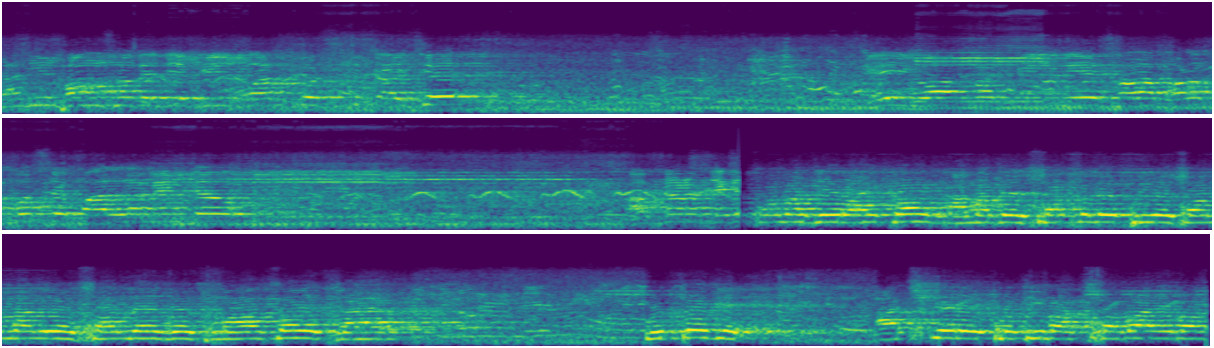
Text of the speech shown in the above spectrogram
সংসদে যে বিল পাস করতে চাইছে, এই ওয়াকফ বিল নিয়ে সারা ভারতবর্ষে পার্লামেন্টেও আপনারা সমাজের আইকন আমাদের সকলের প্রিয় সম্মানীয় সঞ্জয় ঘোষ মহাশয়, যার উদ্যোগে আজকের এই প্রতিবাদ সভা এবং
